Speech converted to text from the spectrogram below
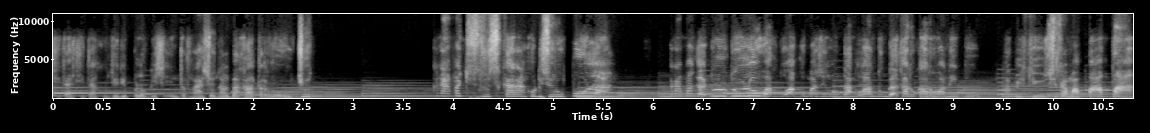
Cita-citaku jadi pelukis internasional bakal terwujud. Kenapa justru sekarang aku disuruh pulang? Kenapa gak dulu-dulu waktu aku masih luntang lantung gak karu-karuan itu? Habis diusir sama papa.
